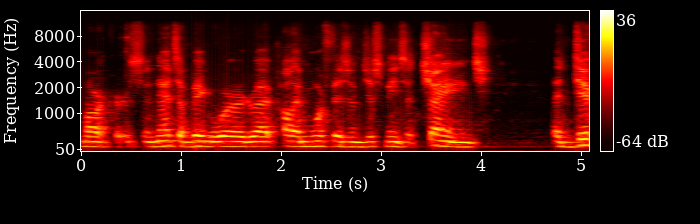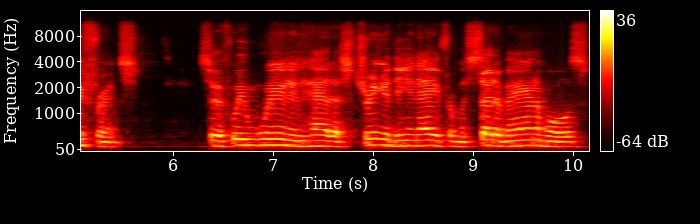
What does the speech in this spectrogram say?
markers, and that's a big word, right? Polymorphism just means a change, a difference. So if we went and had a string of DNA from a set of animals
